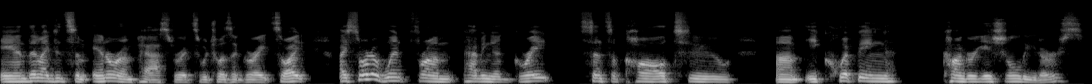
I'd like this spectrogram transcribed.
and then i did some interim pastorates which was a great so i i sort of went from having a great sense of call to um, equipping congregational leaders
